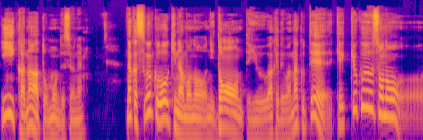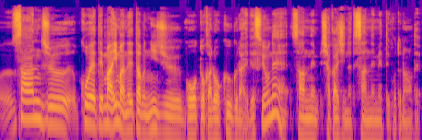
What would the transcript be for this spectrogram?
いいかなと思うんですよね。なんかすごく大きなものにドーンっていうわけではなくて、結局その30超えて、まあ今ね多分25とか6ぐらいですよね。3年、社会人になって3年目ってことなので。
